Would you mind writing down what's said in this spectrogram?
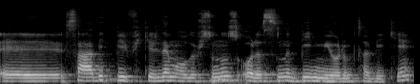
e, sabit bir fikirde mi olursunuz orasını bilmiyorum tabii ki.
